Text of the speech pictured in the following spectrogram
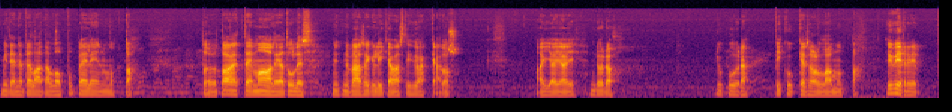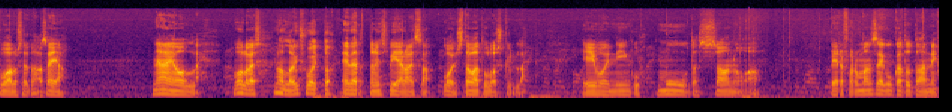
miten ne pelaa tämän loppupelin, mutta toivotaan, ettei maalia tulisi. Nyt ne pääsee kyllä ikävästi hyökkää tossa. Ai ai ai, Dodo. Dukure, pikku kesolla, mutta hyvin puolustetaan se ja näin olle. Volves 0-1 voitto Evertonista vieraissa. Loistava tulos kyllä. Ei voi niinku muuta sanoa. Performanceja kun katsotaan, niin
